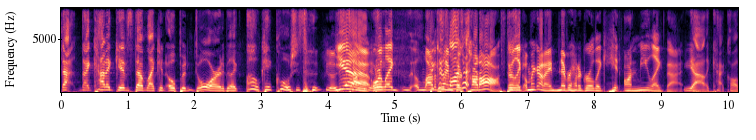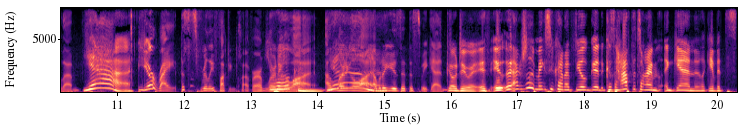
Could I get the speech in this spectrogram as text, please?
that that kind of gives them like an open door to be like, "Oh, okay, cool." She's you know, Yeah, to or like a lot Because of times lot they're of cut off. They're like, "Oh my god, I've never had a girl like hit on me like that." yeah, like cat call them. Yeah, You're right. This is really fucking clever. I'm learning a lot. I'm learning a lot. I'm gonna use it this weekend. go do it. If it, actually makes you kind of feel good because half the time, again, like if it's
